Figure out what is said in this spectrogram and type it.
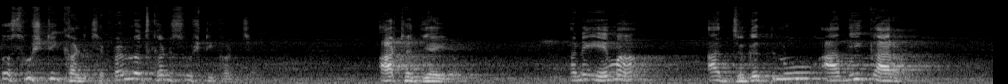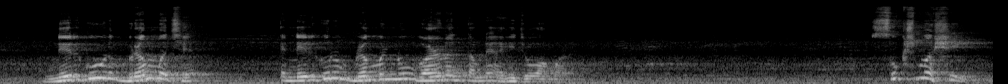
તો સૃષ્ટિખંડ છે, પહેલો જ ખંડ સૃષ્ટિખંડ છે. આઠ અધ્યાયનો. અને એમાં આ જગતનું આદિ કારણ નિર્ગુણ બ્રહ્મ છે, એ નિર્ગુણ બ્રહ્મનું વર્ણન તમને અહીં જોવા મળે. સૂક્ષ્મ શિવ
